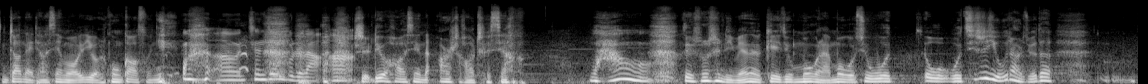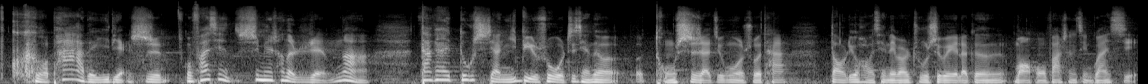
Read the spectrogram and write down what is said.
你知道哪条线吗？我有空告诉你，我呃真真不知道啊。是六号线的二十号车厢。哇哦，所以说是里面的 gay 就摸过来摸过去，我我我其实有点觉得嗯可怕的一点是，我发现市面上的人啊，大概都是这样。你比如说我之前的呃同事啊，就跟我说他到六号线那边住是为了跟网红发生性关系，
